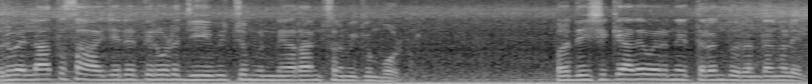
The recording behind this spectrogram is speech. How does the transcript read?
ഒരു വല്ലാത്ത സാഹചര്യത്തിലൂടെ ജീവിച്ച് മുന്നേറാൻ ശ്രമിക്കുമ്പോൾ പ്രതീക്ഷിക്കാതെ വരുന്ന ഇത്തരം ദുരന്തങ്ങളിൽ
